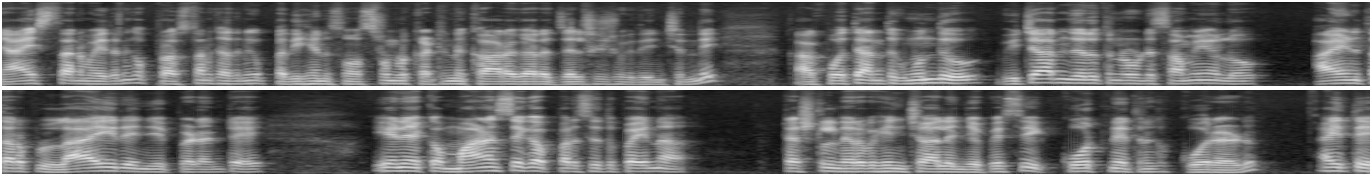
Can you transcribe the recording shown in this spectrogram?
న్యాయస్థానం అయితే ప్రస్తుతానికి అతనికి పదిహేను సంవత్సరంలో కఠిన కారాగార జైలు శిక్ష విధించింది. కాకపోతే అంతకుముందు విచారణ జరుగుతున్నటువంటి సమయంలో ఆయన తరపు లాయర్ ఏం చెప్పాడంటే ఈయన యొక్క మానసిక పరిస్థితి పైన టెస్టులు నిర్వహించాలని చెప్పేసి కోర్టుని ఇతనికి కోరాడు. అయితే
